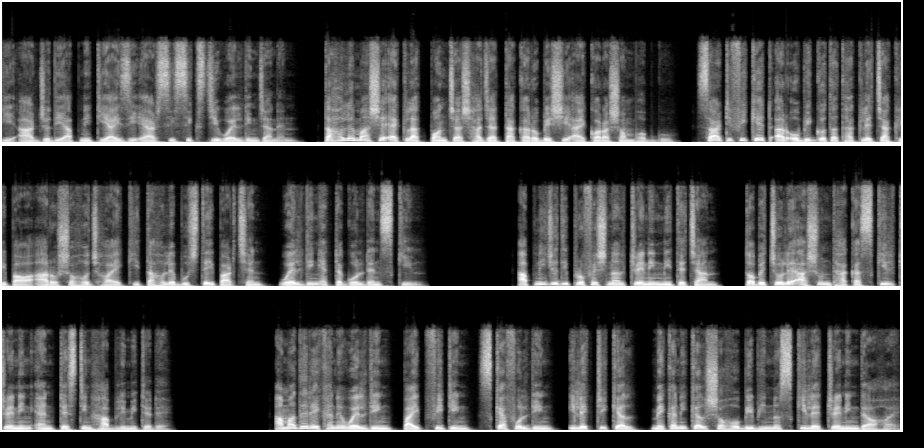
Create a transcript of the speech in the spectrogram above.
গি আর যদি আপনি TIG ARC six G welding জানেন, তাহলে মাসে এক লাখ পঞ্চাশ হাজার টাকারও বেশি আয় করা সম্ভব গু। সার্টিফিকেট আর অভিজ্ঞতা থাকলে চাকরি পাওয়া আরও সহজ হয় কি তাহলে বুঝতেই পারছেন, ওয়েল্ডিং একটা গোল্ডেন স্কিল। আপনি যদি প্রফেশনাল ট্রেনিং নিতে চান, তবে চলে আসুন Dhaka skill training and testing hub লিমিটেডে। আমাদের এখানে welding, pipe fitting, scaffolding, electrical, mechanical সহ বিভিন্ন স্কিলে ট্রেনিং দেওয়া হয়।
